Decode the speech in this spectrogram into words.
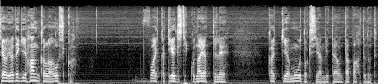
Se on jotenkin hankala uskoa vaikka tietysti kun ajattelee kaikkia muutoksia, mitä on tapahtunut.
